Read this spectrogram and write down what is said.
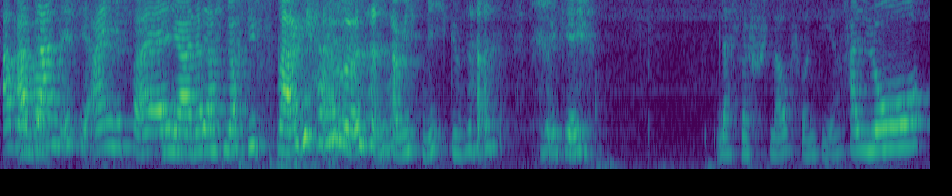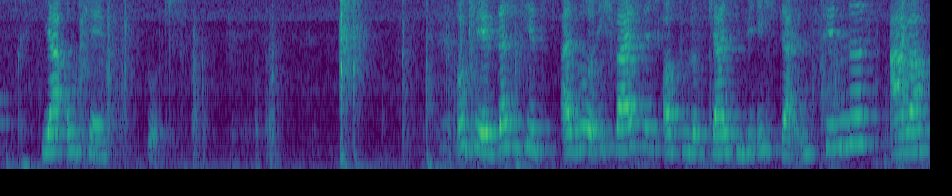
Aber, aber dann ist dir eingefallen. Ja, dass, dass ich noch die Frage habe und dann habe ich es nicht gesagt. Okay. Das war schlau von dir. Hallo? Ja, okay. Gut. Okay, das ist jetzt, also ich weiß nicht, ob du das gleiche wie ich da empfindest, aber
